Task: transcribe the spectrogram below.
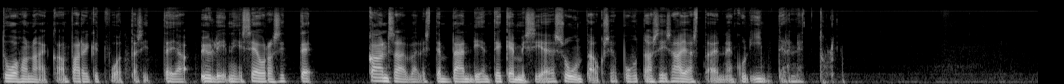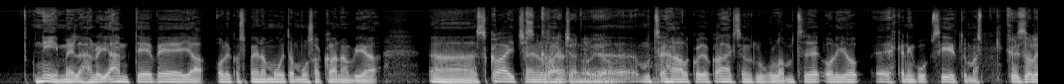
tuohon aikaan parikymmentä vuotta sitten ja yli, niin seurasitte kansainvälisten bändien tekemisiä ja suuntauksia. Puhutaan siis ajasta ennen kuin internet tuli. Niin, meillähän oli MTV ja oliko meillä muita musakanavia. Uh, Sky Channel. Sky Channel, uh, joo. Mutta sehän alkoi jo 80-luvulla, mutta se oli jo ehkä niinku siirtymässä. Kyllä se oli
